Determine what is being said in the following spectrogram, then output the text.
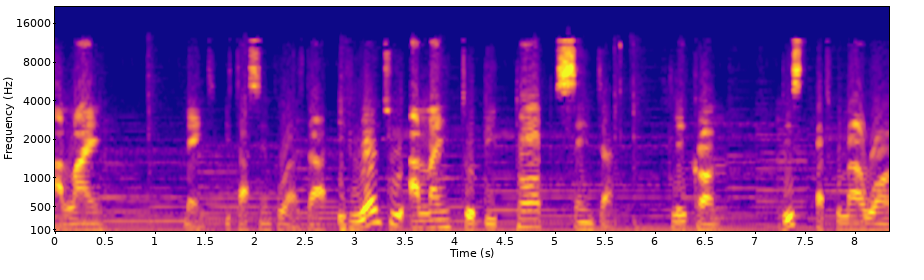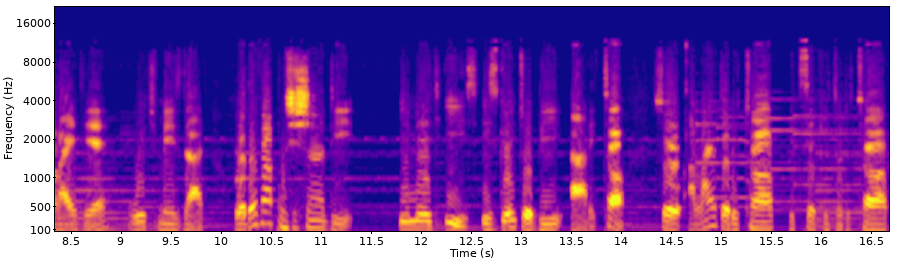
alignment. It's as simple as that. If you want to align to the top center click on this particular one right here which means that whatever position the image is is going to be at the top so align to the top, it take it to the top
